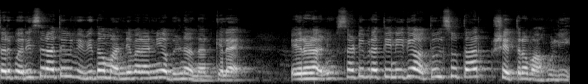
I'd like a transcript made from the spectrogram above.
तर परिसरातील विविध मान्यवरांनी अभिनंदन केलंय. एरळा न्यूजसाठी प्रतिनिधी अतुल सुतार क्षेत्र माहुली.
